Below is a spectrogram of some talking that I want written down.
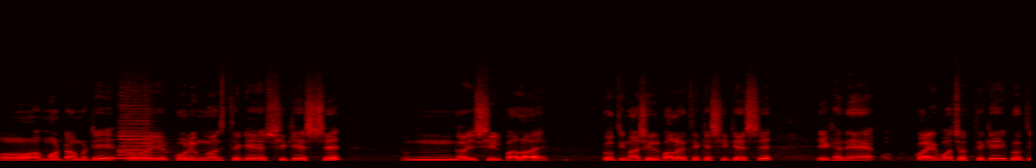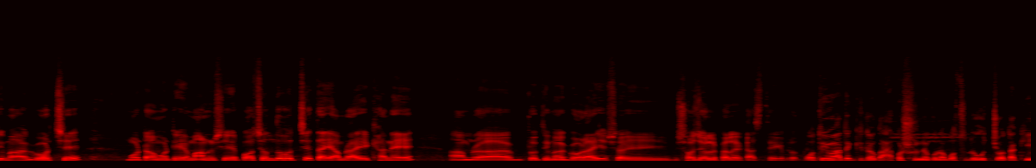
ও মোটামুটি ওই করিমগঞ্জ থেকে শিখে এসছে ওই শিল্পালয় প্রতিমা শিল্পালয় থেকে শিখে এসছে। এখানে কয়েক বছর থেকেই প্রতিমা গড়ছে মোটামুটি মানুষের পছন্দ হচ্ছে তাই আমরা এখানে আমরা প্রতিমা গড়াই সজল ফেলের কাছ থেকে প্রতিমাতে কি আকর্ষণীয় কোনো বস্তুর উচ্চতা কি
